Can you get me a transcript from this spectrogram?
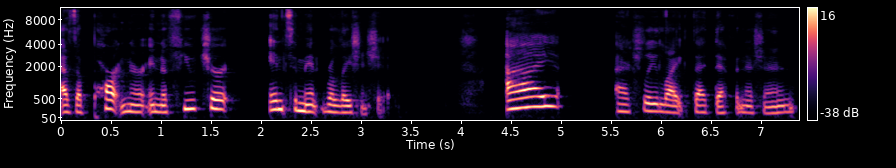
as a partner in a future intimate relationship. I actually like that definition.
